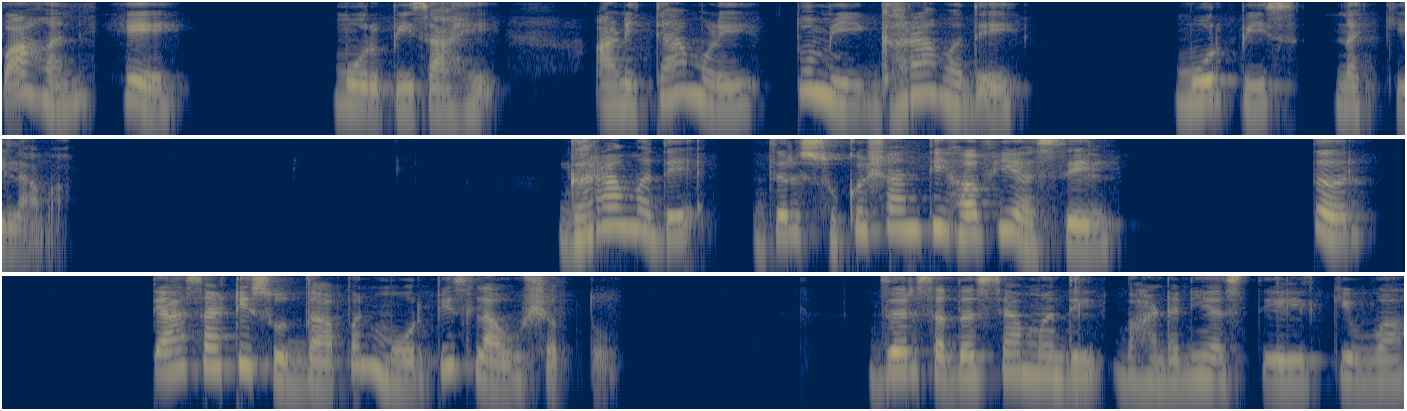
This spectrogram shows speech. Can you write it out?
वाहन हे मोरपीस आहे. आणि त्यामुळे तुम्ही घरामध्ये मोरपीस नक्की लावा. घरामध्ये जर सुखशांती हवी असेल तर त्यासाठी सुद्धा आपण मोरपीस लावू शकतो. जर सदस्यामधील भांडणी असतील किंवा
